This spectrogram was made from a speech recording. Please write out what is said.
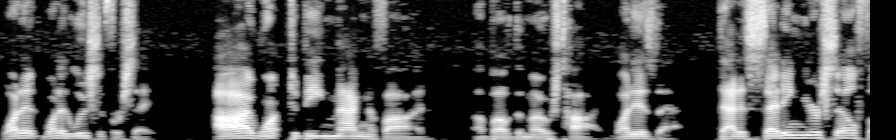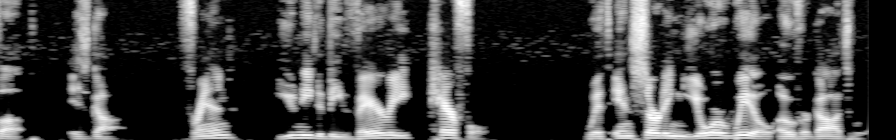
What did, what did Lucifer say? I want to be magnified above the Most High. What is that? That is setting yourself up as God. Friend, you need to be very careful with inserting your will over God's will.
